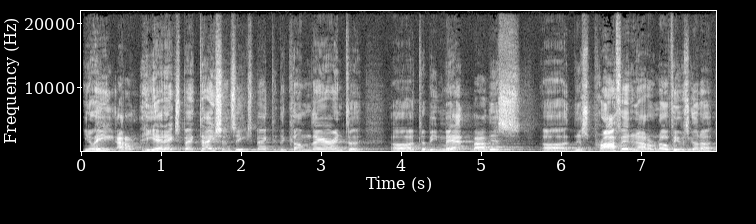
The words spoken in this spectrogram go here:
You know, he, I don't, he had expectations. He expected to come there and to, uh, to be met by this uh, this prophet, and I don't know if he was going to,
